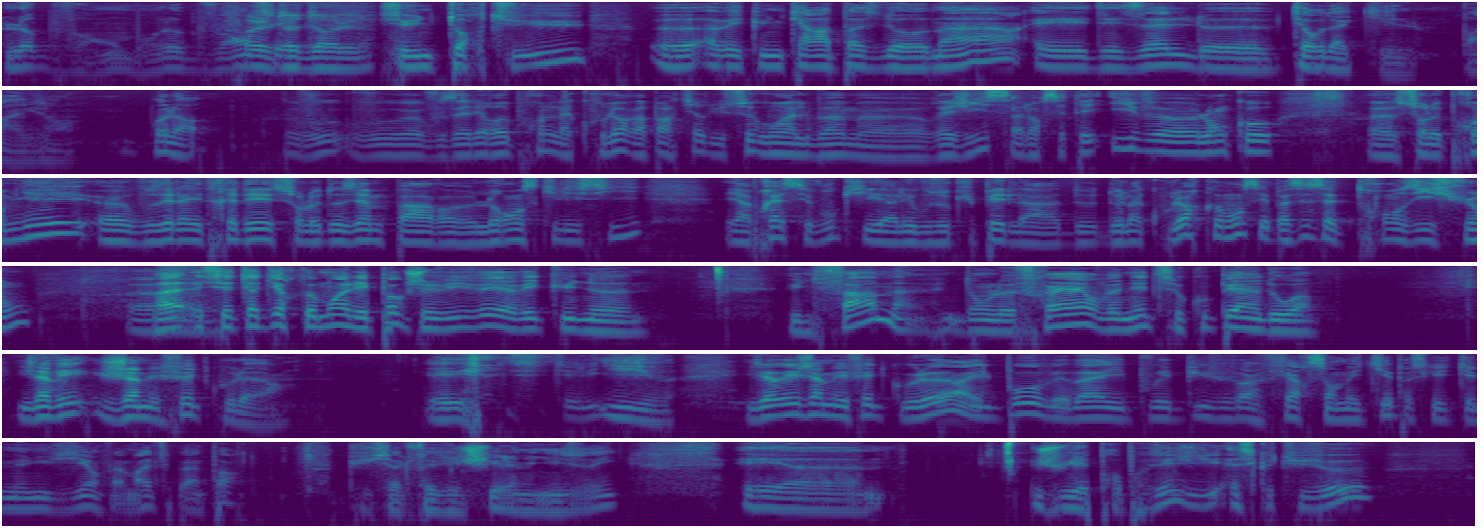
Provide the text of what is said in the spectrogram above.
Lobvent, bon, Lobvent, c'est une tortue euh, avec une carapace de homard et des ailes de ptérodactyle, par exemple. Voilà. Vous, vous, vous, allez reprendre la couleur à partir du second album, Régis. Alors, c'était Yves Lanco sur le premier. vous allez être aidé sur le deuxième par Laurence Kilissi. Et après, c'est vous qui allez vous occuper de la, de, la couleur. Comment s'est passée cette transition euh, bah, C'est-à-dire que moi, à l'époque, je vivais avec une, une femme dont le frère venait de se couper un doigt. Il n'avait jamais fait de couleur. Et c'était Yves. Il n'avait jamais fait de couleur et le pauvre, eh ben, il ne pouvait plus faire son métier parce qu'il était menuisier, enfin bref, peu importe. Puis ça le faisait chier la menuiserie. Et euh, je lui ai proposé, je lui est-ce que tu veux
